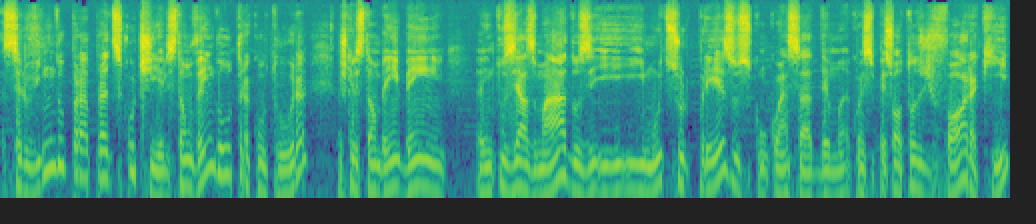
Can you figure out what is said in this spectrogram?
servindo para discutir. Eles estão vendo outra cultura. Acho que eles estão bem, bem eh, entusiasmados e, e- e muito surpresos com, com essa demanda, com esse pessoal todo de fora aqui.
